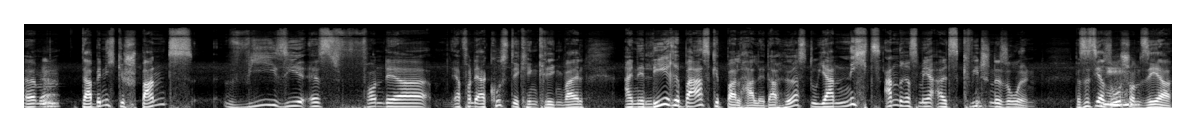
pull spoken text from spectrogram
Ähm, ja. Da bin ich gespannt, wie sie es von der, ja, von der Akustik hinkriegen, weil eine leere Basketballhalle, da hörst du ja nichts anderes mehr als quietschende Sohlen. Das ist ja so mhm. schon sehr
